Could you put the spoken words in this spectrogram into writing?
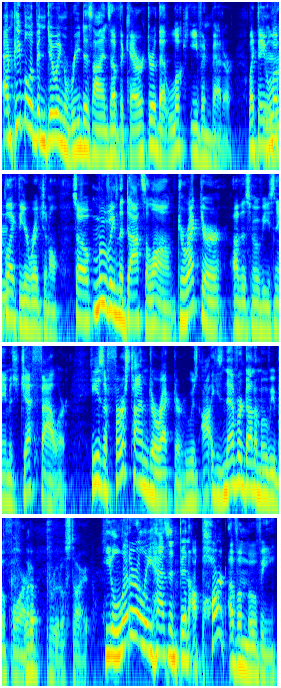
And people have been doing redesigns of the character that look even better. Like they look Mhm. like the original. So moving the dots along, director of this movie's name is Jeff Fowler. He's a first-time director who is uh, he's never done a movie before. What a brutal start. He literally hasn't been a part of a movie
